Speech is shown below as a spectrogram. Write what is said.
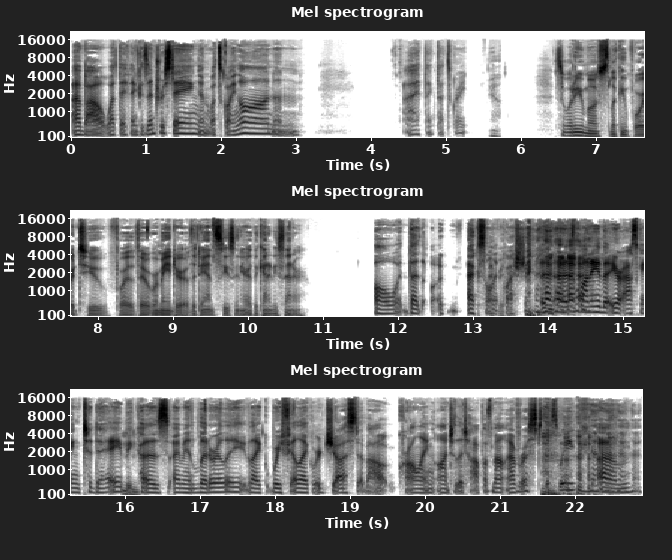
about what they think is interesting and what's going on. And I think that's great. Yeah. So, what are you most looking forward to for the remainder of the dance season here at the Kennedy Center? Oh, that uh, excellent Everything. question. and, and it's funny that you're asking today because I mean, literally, like we feel like we're just about crawling onto the top of Mount Everest this week. um,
